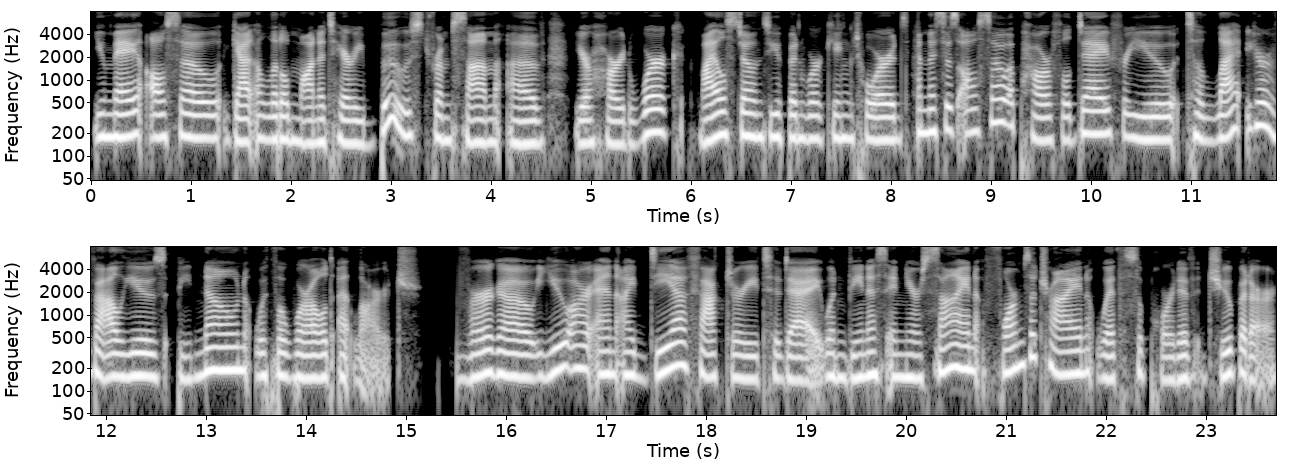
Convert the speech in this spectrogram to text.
You may also get a little monetary boost from some of your hard work, milestones you've been working towards. And this is also a powerful day for you to let your values be known with the world at large. Virgo, you are an idea factory today when Venus in your sign forms a trine with supportive Jupiter.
